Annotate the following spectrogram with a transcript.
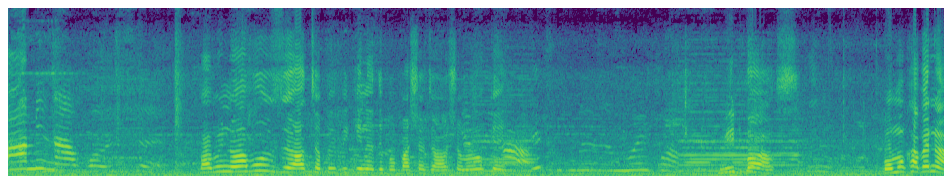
মামি না বলছে। ভাবি না বলছে আচ্ছা পেপি কিনে দেবো বাসা যাওয়ার সময় ওকে। মিট বক্স মোমো খাবে না?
